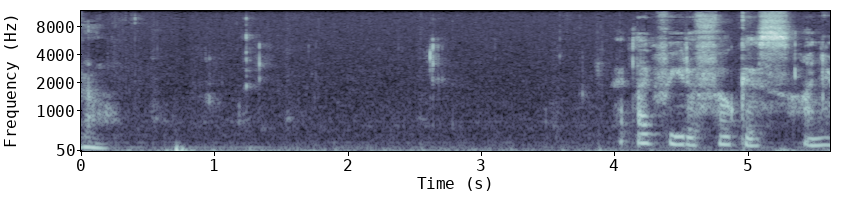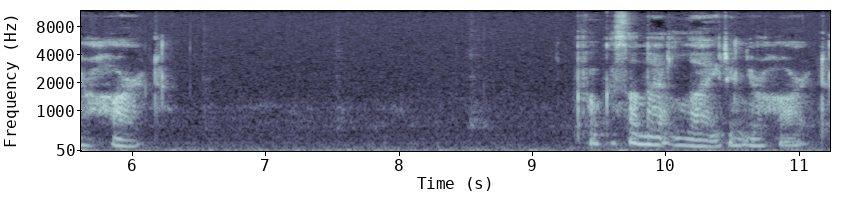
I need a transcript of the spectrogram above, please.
No. I'd like for you to focus on your heart. Focus on that light in your heart.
